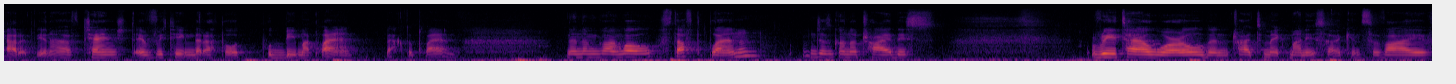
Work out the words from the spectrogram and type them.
shattered. You know, I've changed everything that I thought would be my plan, back to plan. Then I'm going, well, stuff the plan. I'm just gonna try this retail world and try to make money so I can survive.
